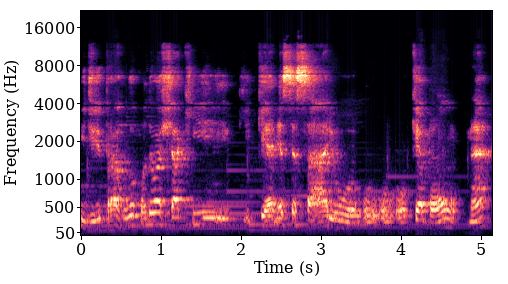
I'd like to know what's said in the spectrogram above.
e de ir para a rua quando eu achar que, que, que é necessário ou, que é bom, né?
